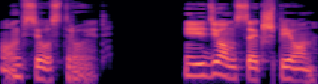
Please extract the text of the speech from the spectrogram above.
Он все устроит. Идем, секс-шпион.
